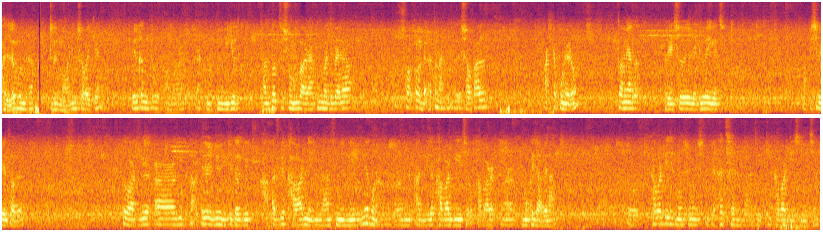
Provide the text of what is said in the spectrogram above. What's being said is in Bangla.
হ্যালো বন্ধুরা, গুড মর্নিং সবাইকে। ওয়েলকাম টু আমার এক নতুন ভিডিও আজকে হচ্ছে সোমবার, এখন বাজে বেলা সকালবেলা তো না, এখন সকাল আটটা পনেরো। তো আমি আগে ফ্রেশ হয়ে রেডি হয়ে গেছি। অফিসে বেরোতে হবে। তো আজকে তাড়াতাড়ি রেডি হয়ে গেছি, তো আজকে আজকে খাবার নেই লাঞ্চ নিয়ে নেব না। কারণ আজকে যে খাবার দিয়েছে, ও খাবার আমার মুখে যাবে না। তো কী খাবার দিয়েছি, তোমার সঙ্গে দেখাচ্ছি আমি যে কী খাবার দিয়েছি নিচে।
